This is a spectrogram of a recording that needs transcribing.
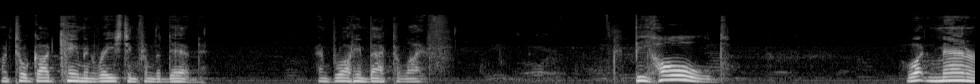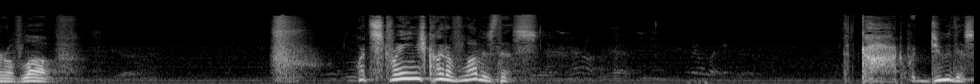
until God came and raised him from the dead and brought him back to life. Behold, what manner of love? What strange kind of love is this? That God would do this.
